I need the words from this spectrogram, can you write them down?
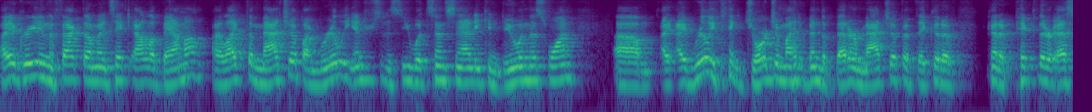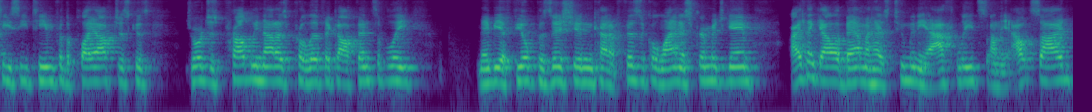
I agree in the fact that I'm going to take Alabama. I like the matchup. I'm really interested to see what Cincinnati can do in this one. Um, I, I, really think Georgia might have been the better matchup if they could have kind of picked their SEC team for the playoff, just because Georgia's probably not as prolific offensively. Maybe a field position, kind of physical line of scrimmage game. I think Alabama has too many athletes on the outside,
